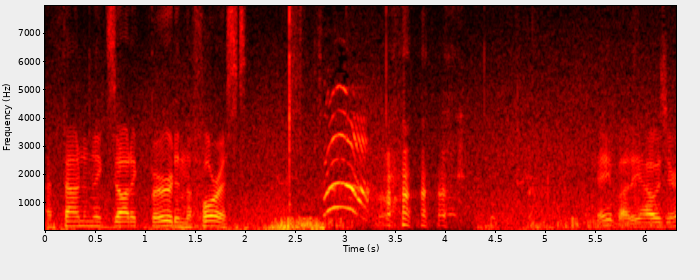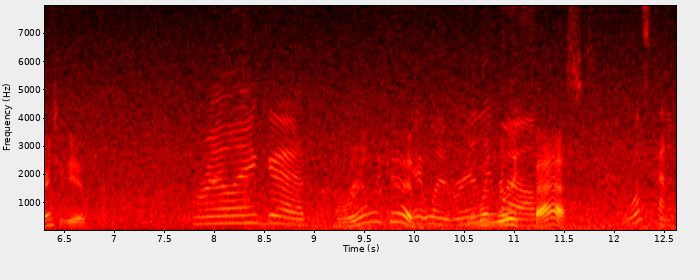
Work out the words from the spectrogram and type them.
I found an exotic bird in the forest. hey, buddy, how was your interview? Really good. Really good. It went really it went really well. fast. It was kind of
